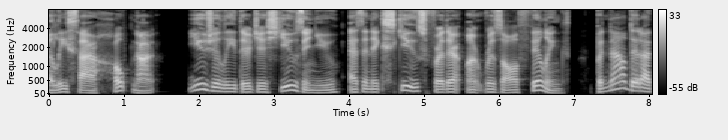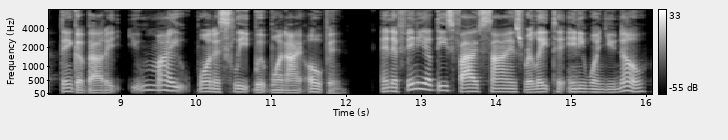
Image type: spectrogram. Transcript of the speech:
At least I hope not. Usually they're just using you as an excuse for their unresolved feelings. But now that I think about it, you might want to sleep with one eye open. And if any of these five signs relate to anyone you know,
